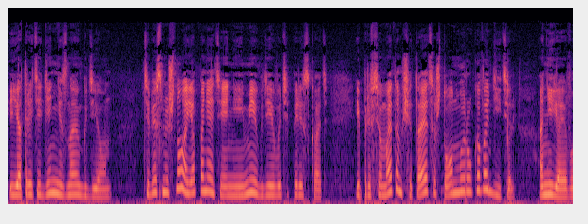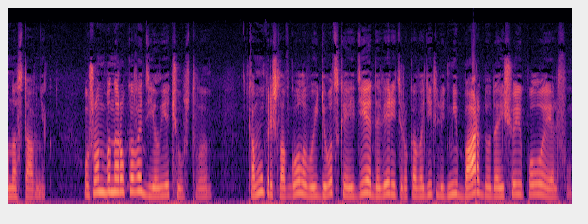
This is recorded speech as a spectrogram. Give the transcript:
и я третий день не знаю, где он. Тебе смешно, а я понятия не имею, где его теперь искать. И при всем этом считается, что он мой руководитель, а не я его наставник. Уж он бы наруководил, я чувствую. Кому пришла в голову идиотская идея доверить руководить людьми Барду, да еще и полуэльфу?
